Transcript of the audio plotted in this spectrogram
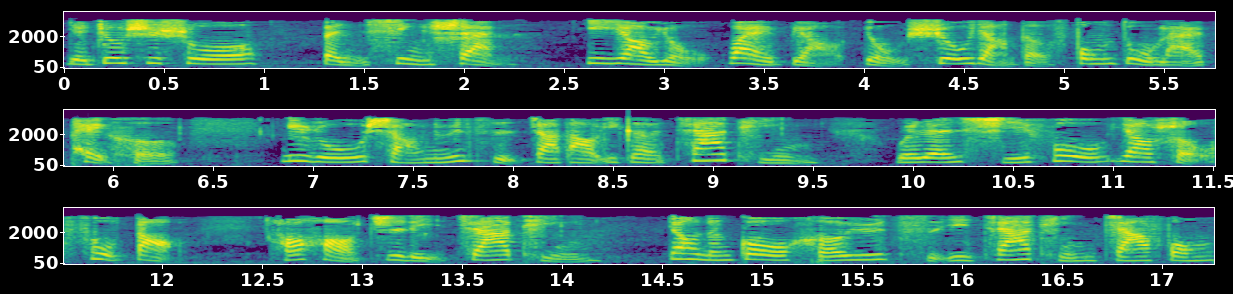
也就是说，本性善，亦要有外表有修养的风度来配合。例如，小女子嫁到一个家庭，为人媳妇要守妇道，好好治理家庭，要能够合于此一家庭家风，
